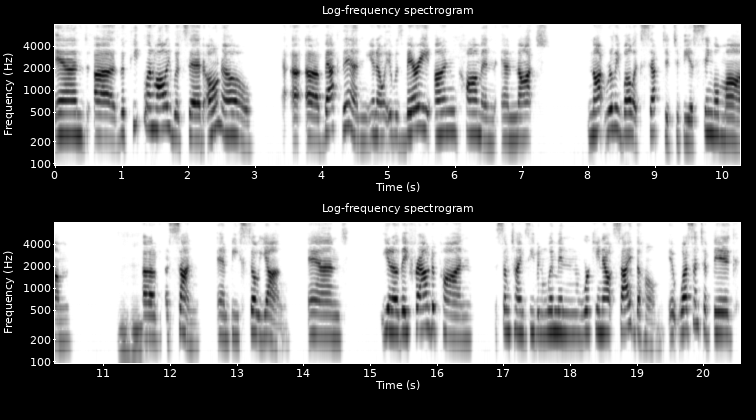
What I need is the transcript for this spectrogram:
And uh, the people in Hollywood said, oh no. Uh, uh, back then, you know, it was very uncommon and not not really well accepted to be a single mom mm-hmm. of a son and be so young. And, you know, they frowned upon sometimes even women working outside the home. It wasn't a big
